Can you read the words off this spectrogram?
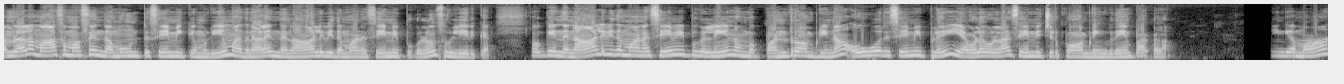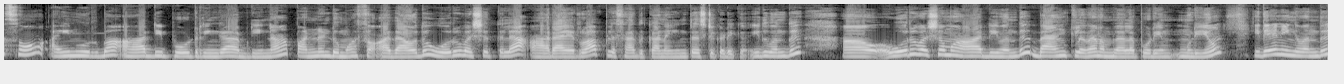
நம்மளால் மாதம் மாதம் இந்த அமௌண்ட் அமௌண்ட்டு சேமிக்க முடியும். அதனால் இந்த நாலு விதமான சேமிப்புகளும் சொல்லியிருக்கேன். ஓகே இந்த நாலு விதமான சேமிப்புகள்லையும் நம்ம பண்ணுறோம் அப்படின்னா ஒவ்வொரு சேமிப்புலையும் எவ்வளோலாம் சேமிச்சிருப்போம் அப்படிங்கிறதையும் பார்க்கலாம். நீங்கள் மாதம் ஐநூறுரூபா ஆர்டி போடுறீங்க அப்படின்னா பன்னெண்டு மாதம் அதாவது ஒரு வருஷத்தில் ஆறாயிரரூபா ப்ளஸ் அதுக்கான இன்ட்ரெஸ்ட் கிடைக்கும். இது வந்து ஒரு வருஷம் ஆர்டி வந்து பேங்க்கில் தான் நம்மளால் போட முடியும். இதே நீங்கள் வந்து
